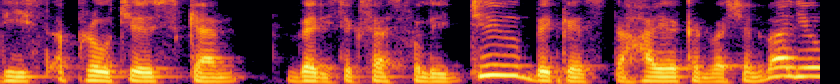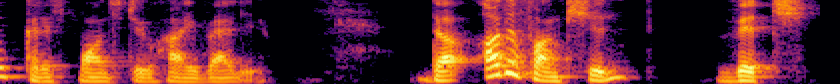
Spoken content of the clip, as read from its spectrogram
these approaches can very successfully do because the higher conversion value corresponds to high value. The other function, which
